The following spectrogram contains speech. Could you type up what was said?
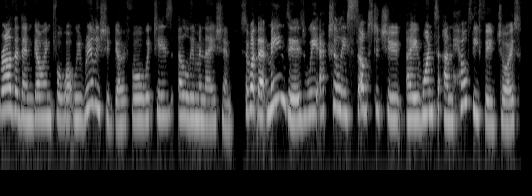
rather than going for what we really should go for, which is elimination. So, what that means is we actually substitute a once unhealthy food choice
